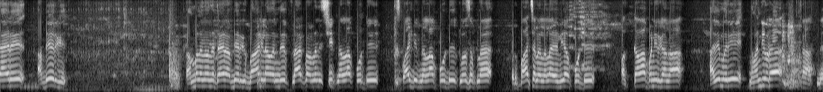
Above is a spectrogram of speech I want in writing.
டயரு அப்படியே இருக்கு. கம்பலேருந்து வந்த டயர் அப்படியே இருக்கு. பாடிலாம் வந்து பிளாட்ஃபார்ம்லேருந்து ஷீட் நல்லா போட்டு ஸ்பாட் டிப் நல்லா போட்டு க்ளோஸ்அப்பில் ஒரு பாச்சனல் நல்லா ஹெவியாக போட்டு பக்காவாக பண்ணியிருக்காங்க அதே மாதிரி இந்த வண்டியோட இந்த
